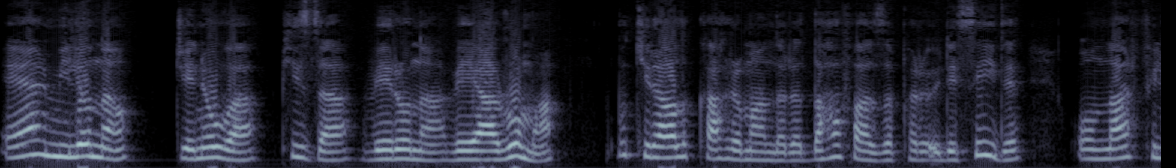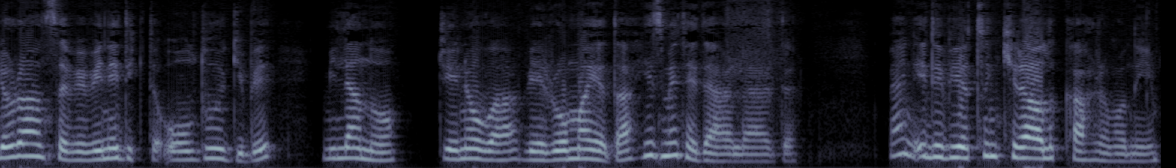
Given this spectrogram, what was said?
Eğer Milano, Cenova, Pisa, Verona veya Roma bu kiralık kahramanlara daha fazla para ödeseydi, onlar Floransa ve Venedik'te olduğu gibi Milano, Cenova ve Roma'ya da hizmet ederlerdi. Ben edebiyatın kiralık kahramanıyım.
